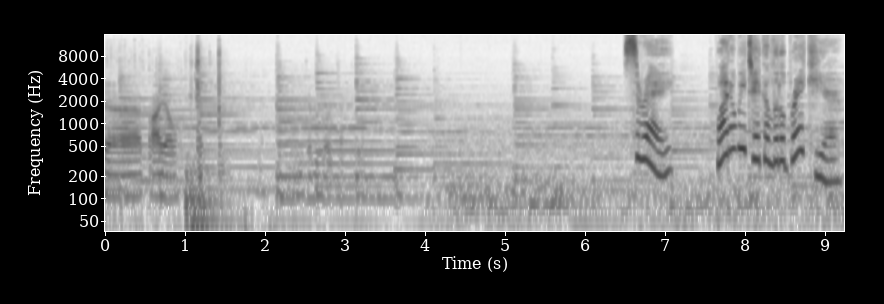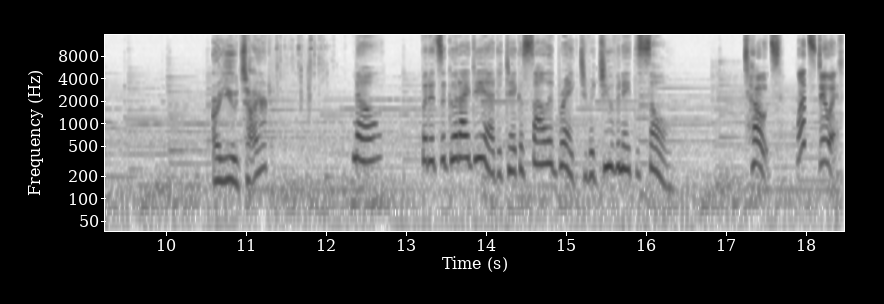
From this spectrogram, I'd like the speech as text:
Ada trial. Mungkin gue cek. Sorey, why don't we take a little break here? Are you tired? No, but it's a good idea to take a solid break to rejuvenate the soul. Totes, let's do it.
